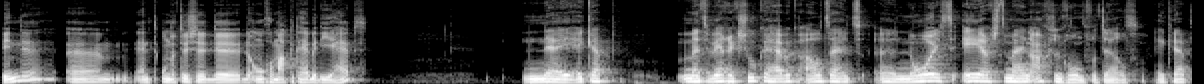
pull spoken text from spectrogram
vinden ehm, en ondertussen de, de ongemakken te hebben die je hebt? Nee, ik heb met werk zoeken heb ik altijd eh, nooit eerst mijn achtergrond verteld. Ik heb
